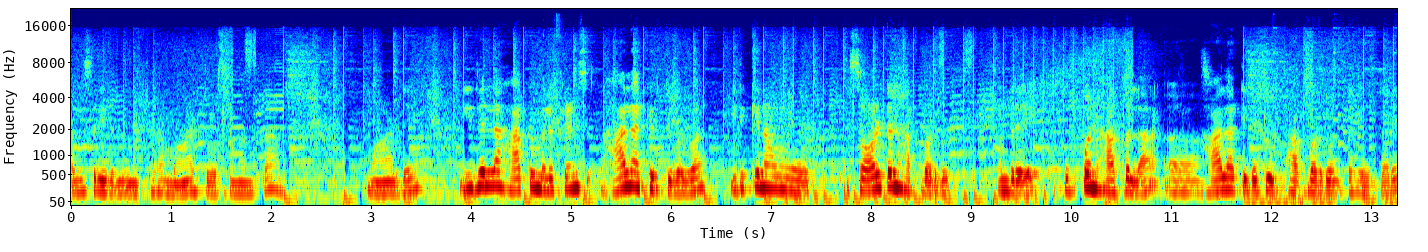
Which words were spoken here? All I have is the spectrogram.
ಒಂದ್ಸರಿ ಇದನ್ನು ಈ ಥರ ಮಾಡಿ ತೋರಿಸೋಣ ಅಂತ ಮಾಡಿದೆ. ಇದೆಲ್ಲ ಹಾಕಿದ್ಮೇಲೆ ಫ್ರೆಂಡ್ಸ್ ಹಾಲು ಹಾಕಿರ್ತೀವಲ್ವ? ಇದಕ್ಕೆ ನಾವು ಸಾಲ್ಟನ್ನು ಹಾಕಬಾರ್ದು. ಅಂದರೆ ಉಪ್ಪನ್ನು ಹಾಕಲ್ಲ ಹಾಲು ಹಾಕಿದ್ದಕ್ಕೆ ಉಪ್ಪು ಹಾಕಬಾರ್ದು ಅಂತ ಹೇಳ್ತಾರೆ.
